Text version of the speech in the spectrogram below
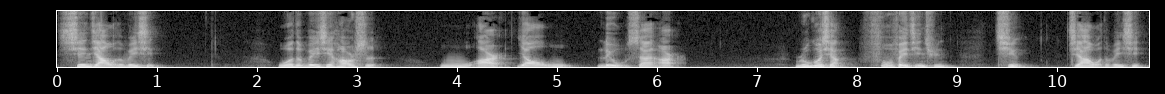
先加我的微信。我的微信号是五二幺五六三二。如果想付费进群，请加我的微信。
